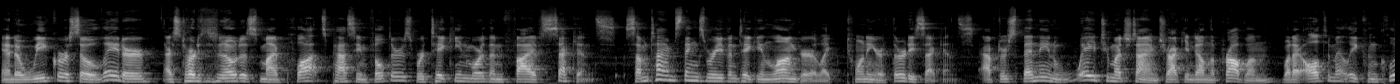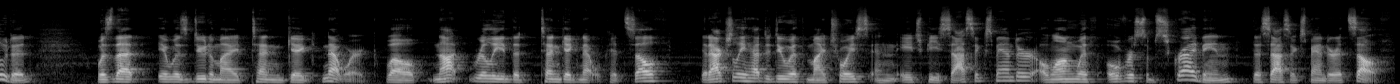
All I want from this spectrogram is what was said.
And a week or so later, I started to notice my plots passing filters were taking more than 5 seconds. Sometimes things were even taking longer, like 20 or 30 seconds. After spending way too much time tracking down the problem, what I ultimately concluded was that it was due to my 10 gig network. Well, not really the 10 gig network itself. It actually had to do with my choice in HP SAS Expander along with oversubscribing the SAS Expander itself.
